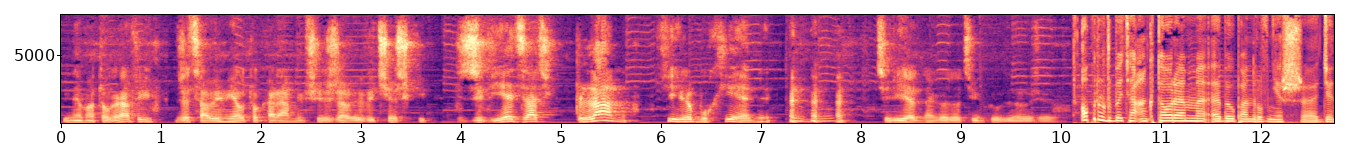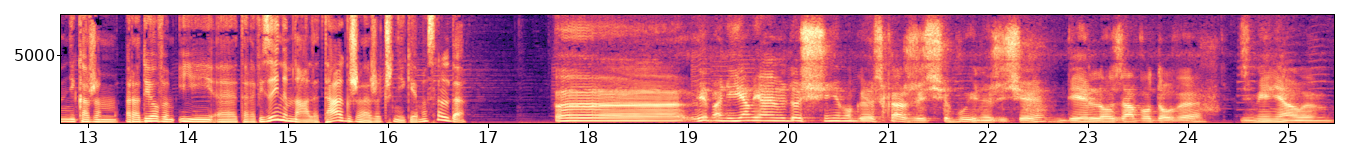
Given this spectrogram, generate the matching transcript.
kinematografii, że całymi autokarami przyjeżdżały wycieczki zwiedzać plan filmu Hieny, czyli jednego z odcinków 07. Oprócz bycia aktorem, e, był pan również e, dziennikarzem radiowym i e, telewizyjnym, no ale także rzecznikiem SLD. Eee, wie pani, ja miałem dość, nie mogę skarżyć się, bujne życie, wielozawodowe. Zmieniałem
